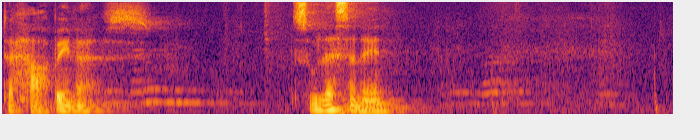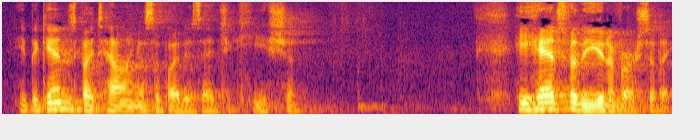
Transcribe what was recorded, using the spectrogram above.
to happiness. So listen in. He begins by telling us about his education. He heads for the university.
